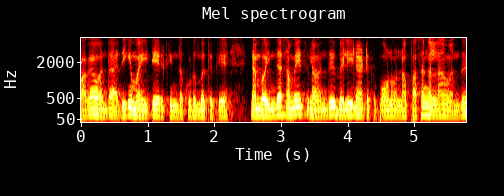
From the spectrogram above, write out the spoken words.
பகை வந்து அதிகமாகிட்டே இருக்குது இந்த குடும்பத்துக்கு. நம்ம இந்த சமயத்தில் வந்து வெளிநாட்டுக்கு போனோன்னா பசங்கள்லாம் வந்து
